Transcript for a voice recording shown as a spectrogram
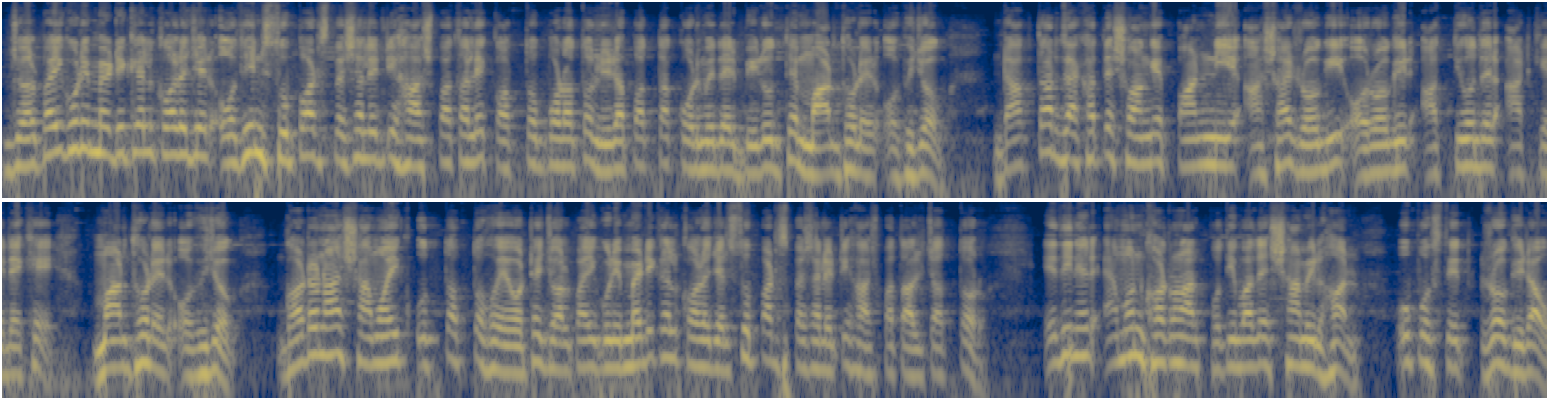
জলপাইগুড়ি মেডিকেল কলেজের অধীন সুপার স্পেশালিটি হাসপাতালে কর্তব্যরত নিরাপত্তা কর্মীদের বিরুদ্ধে মারধরের অভিযোগ। ডাক্তার দেখাতে সঙ্গে পান নিয়ে আসায় রোগী ও রোগীর আত্মীয়দের আটকে রেখে মারধরের অভিযোগ। ঘটনায় সাময়িক উত্তপ্ত হয়ে ওঠে জলপাইগুড়ি মেডিকেল কলেজের সুপার স্পেশালিটি হাসপাতাল চত্বর। এদিনের এমন ঘটনার প্রতিবাদে সামিল হন উপস্থিত রোগীরাও।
